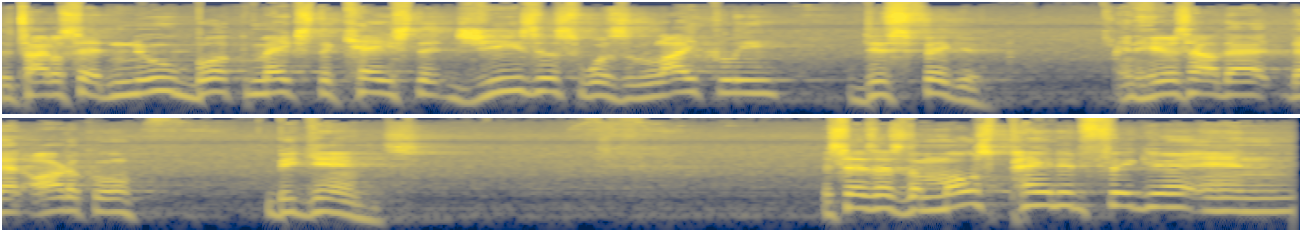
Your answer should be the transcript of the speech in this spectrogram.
The title said, New Book Makes the Case That Jesus Was Likely Disfigured. And here's how that, that article begins. It says, as the most painted figure in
